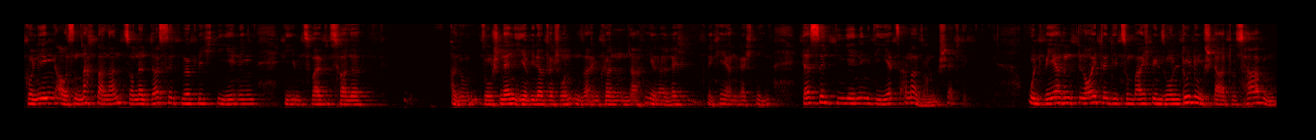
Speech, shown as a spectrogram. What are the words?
Kollegen aus dem Nachbarland, sondern das sind wirklich diejenigen, die im Zweifelsfalle also so schnell hier wieder verschwunden sein können nach ihrer recht, prekären rechtlichen das sind diejenigen, die jetzt Amazon beschäftigen. Und während Leute, die zum Beispiel so einen Duldungsstatus haben,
